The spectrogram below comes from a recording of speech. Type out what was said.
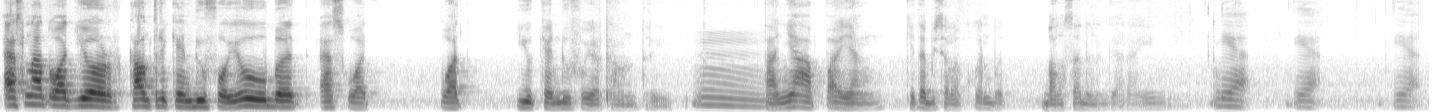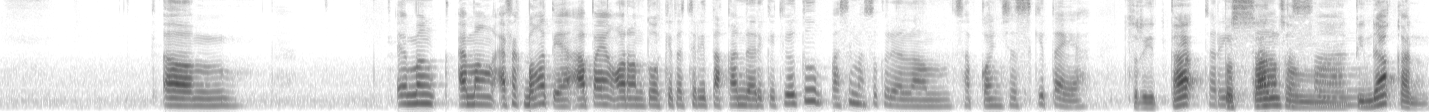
ask not what your country can do for you, but ask what what you can do for your country. Hmm. Tanya apa yang kita bisa lakukan buat bangsa dan negara ini. Iya, iya, iya. Em, emang emang efek banget ya apa yang orang tua kita ceritakan dari kecil tuh pasti masuk ke dalam subconscious kita ya. Cerita, Cerita, pesan, pesan. sama tindakan.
